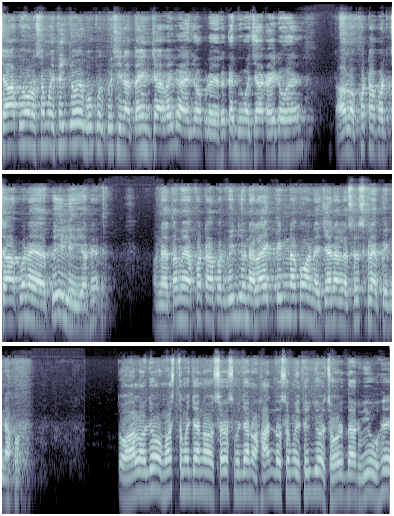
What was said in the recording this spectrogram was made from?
ચા પીવાનો સમય થઈ ગયો હોય, બપોર પછીના ત્રણ ચાર વાગ્યા જો આપણે રકાબીમાં ચા કાઢ્યો હોય. હાલો ફટાફટ ચા બને, પી લઈએ અને અને તમે ફટાફટ વિડીયોને લાઇક કરી નાખો અને ચેનલને સબસ્ક્રાઈબ કરી નાખો. તો હાલો જો, મસ્ત મજાનો, સરસ મજાનો હાંજનો સમય થઈ ગયો, જોરદાર વ્યૂ છે.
